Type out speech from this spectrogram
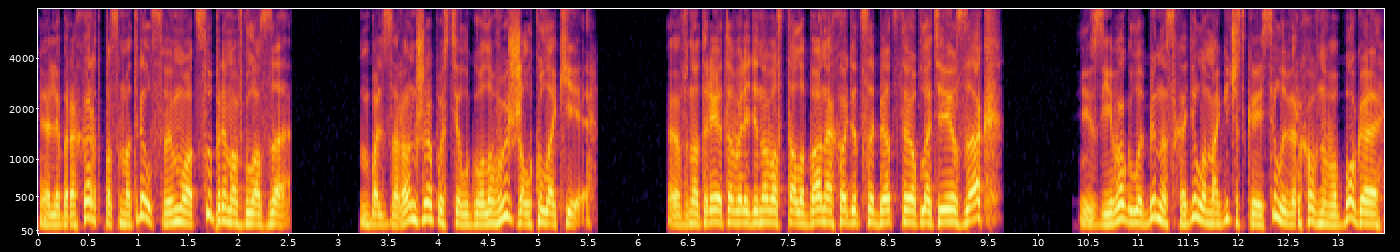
Лебрахард посмотрел своему отцу прямо в глаза. Бальзарон же опустил голову и сжал кулаки. «Внутри этого ледяного столба находится бедствие плоти Изак?» Из его глубины сходила магическая сила Верховного Бога.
